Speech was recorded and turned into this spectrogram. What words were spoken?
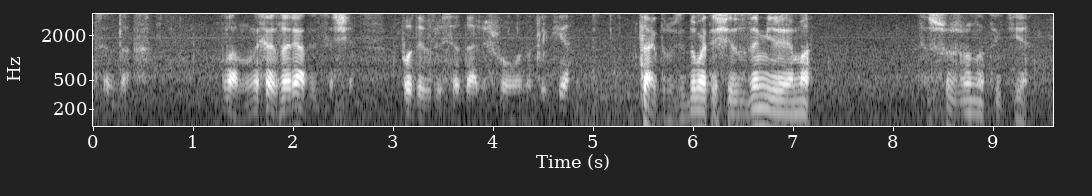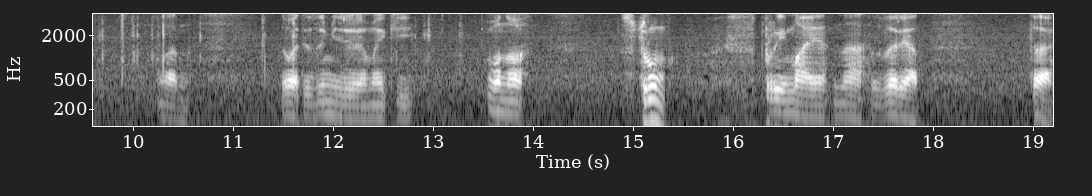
Це да. Ладно, нехай зарядиться ще. Подивлюся далі, що воно таке. Так, друзі, давайте ще заміряємо. Це що ж воно таке? Ладно. Давайте замірюємо, який воно струм сприймає на заряд. Так.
